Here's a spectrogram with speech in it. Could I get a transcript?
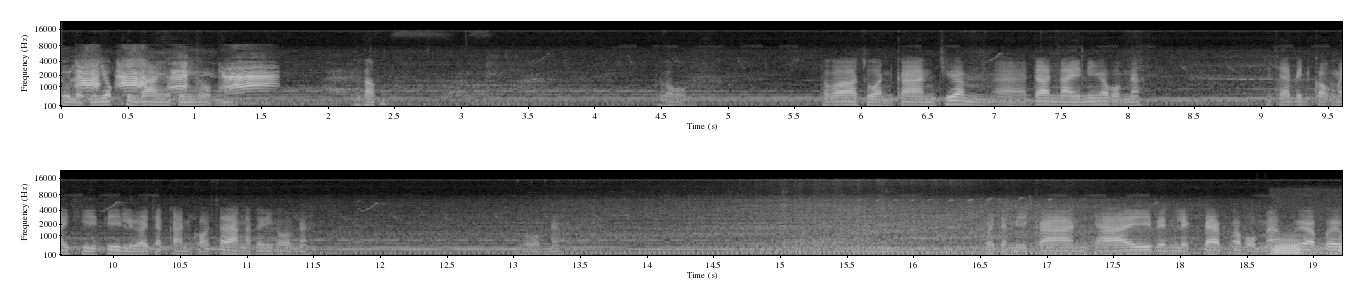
ตัวเหล็กยกขึ้นได้ครับตัวนี้ครับผมนะครับ ครับผมแล้วก็ส่วนการเชื่อมอด้านในนี้ครับผมนะจะใช้เป็นกล่องไม้ขีดที่เหลือจากการก่อสร้างครับตัวนี้ครับผมนะครับผมนะ ก็จะมีการใช้เป็นเหล็กแป๊บครับผมนะเพื่อเพิ่ม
